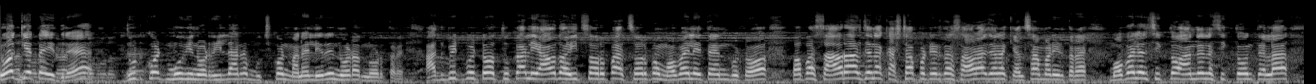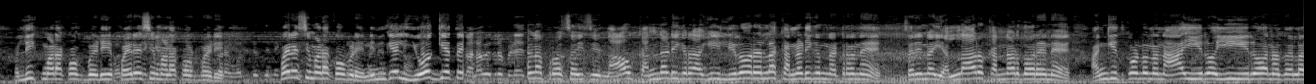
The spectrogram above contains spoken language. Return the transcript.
ಯೋಗ್ಯತೆ ಇದ್ರೆ ದುಡ್ಡು ಕೊಟ್ಟು ಮೂವಿ ನೋಡ್ರಿ ಇಲ್ಲಾಂದ್ರೆ ಮುಚ್ಕೊಂಡು ಮನೇಲಿರಿ ನೋಡೋದು ನೋಡ್ತಾರೆ. ಅದು ಬಿಟ್ಬಿಟ್ಟು ತುಕಾಲಿ ಯಾವುದೋ ಐದು ಸಾವಿರ ರೂಪಾಯಿ ಹತ್ತು ಸಾವಿರ ರೂಪಾಯಿ ಮೊಬೈಲ್ ಐತೆ ಅಂದ್ಬಿಟ್ಟು ಪಾಪ ಸಾವಿರಾರು ಜನ ಕಷ್ಟಪಟ್ಟಿರ್ತಾರೆ ಸಾವಿರಾರು ಜನ ಕೆಲಸ ಮಾಡಿರ್ತಾರೆ. ಮೊಬೈಲಲ್ಲಿ ಸಿಕ್ತೋ ಆನ್ಲೈನಲ್ಲಿ ಸಿಕ್ತೋ ಅಂತೆಲ್ಲ ಲೀಕ್ ಮಾಡೋಕೆ ಹೋಗ್ಬೇಡಿ ಪೈರಸಿ ಮಾಡೋಕೆ ಹೋಗ್ಬೇಡಿ. ಪೈರಸಿ ಮಾಡೋಕೆ ಹೋಗ್ಬೇಡಿ. ನಿಮಗೆ ಯೋಗ್ಯತೆ ಪ್ರೋತ್ಸಾಹಿಸಿ. ನಾವು ಕನ್ನಡಿಗರಾಗಿ ಇಲ್ಲಿರೋರೆಲ್ಲ ಕನ್ನಡಿಗರ ನಟರನೇ ಸರಿನಾ ಎಲ್ಲರೂ ಕನ್ನಡದವರೇನೆ. ಹಂಗಿದ್ಕೊಂಡು ನಾನು ಆ ಹೀರೋ ಈ ಹೀರೋ ಅನ್ನೋದೆಲ್ಲ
